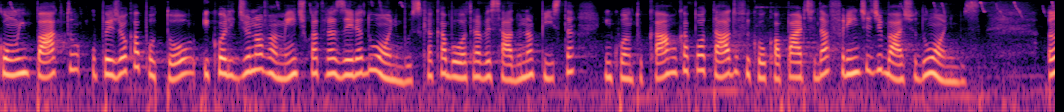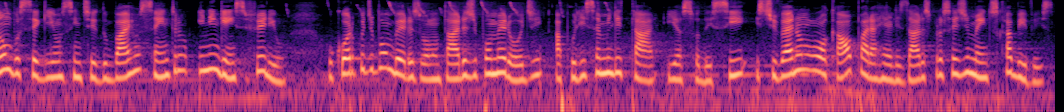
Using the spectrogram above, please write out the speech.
Com o impacto, o Peugeot capotou e colidiu novamente com a traseira do ônibus, que acabou atravessado na pista, enquanto o carro capotado ficou com a parte da frente e do ônibus. Ambos seguiam sentido bairro-centro e ninguém se feriu. O Corpo de Bombeiros Voluntários de Pomerode, a Polícia Militar e a SODECI estiveram no local para realizar os procedimentos cabíveis.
